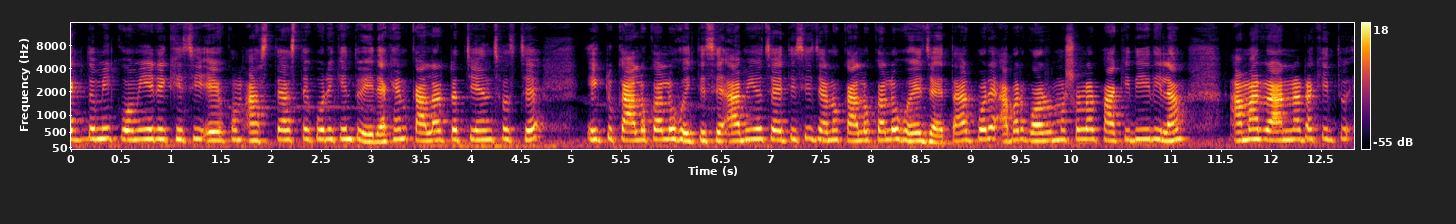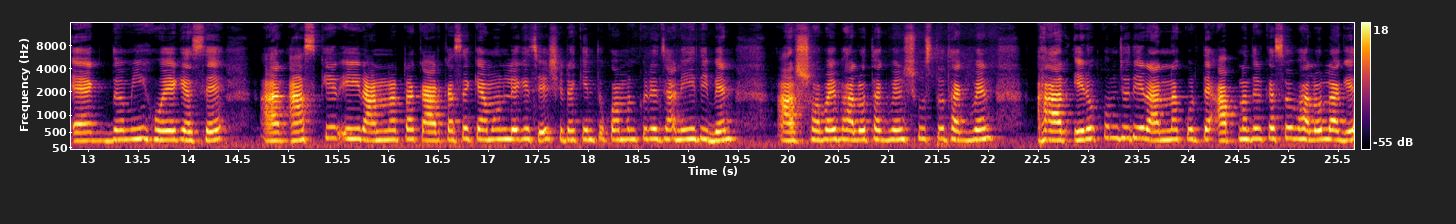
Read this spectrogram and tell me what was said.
একদমই কমিয়ে রেখেছি, এরকম আস্তে আস্তে করে কিন্তু, এই দেখেন, কালারটা চেঞ্জ হচ্ছে। একটু কালো কালো হইতেছে। আমিও চাইতেছি যেন কালো কালো হয়ে যায়। তারপরে আবার গরম মশলার ফাঁকি দিয়ে দিলাম। আমার রান্নাটা কিন্তু একদমই হয়ে গেছে। আর আজকের এই রান্নাটা কার কাছে কেমন লেগেছে সেটা কিন্তু কমেন্ট করে জানিয়ে দিবেন। আর সবাই ভালো থাকবেন, সুস্থ থাকবেন। আর এরকম যদি রান্না করতে আপনাদের কাছেও ভালো লাগে,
